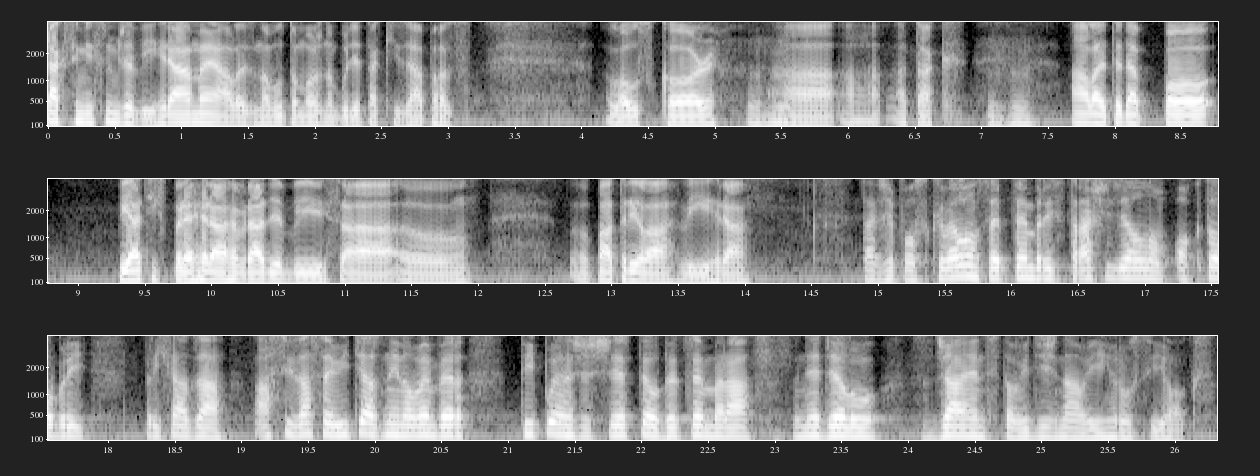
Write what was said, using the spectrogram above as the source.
tak si myslím, že vyhráme, ale znovu to možno bude taký zápas low score uh-huh. a, a, a tak. Uh-huh. Ale teda po piatich prehrách v rade by sa uh, patrila výhra. Takže po skvelom septembri, strašidelnom oktobri prichádza asi zase víťazný november. Typujem, že 6. decembra v nedelu z Giants to vidíš na výhru Seahawks.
